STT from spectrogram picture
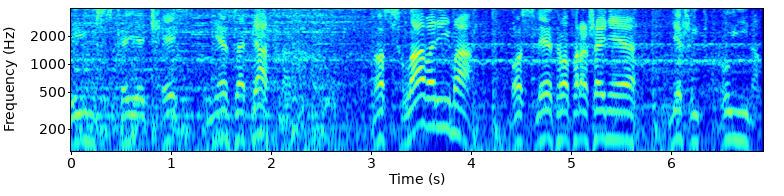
Римская честь не запятнана, но слава Рима после этого поражения лежит в руинах.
